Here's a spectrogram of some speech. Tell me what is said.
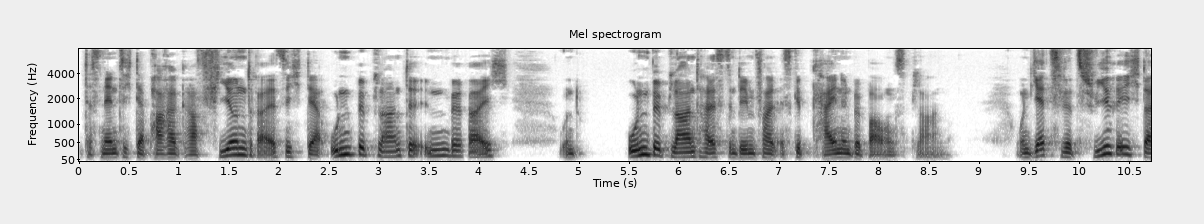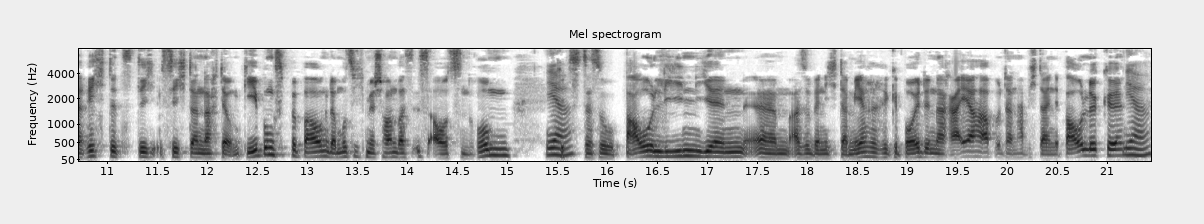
das nennt sich der Paragraph 34, der unbeplante Innenbereich. Und unbeplant heißt in dem Fall, es gibt keinen Bebauungsplan. Und jetzt wird's schwierig, da richtet sich dann nach der Umgebungsbebauung, da muss ich mir schauen, was ist außenrum. Ja. Gibt's da so Baulinien, ähm, also wenn ich da mehrere Gebäude in einer Reihe habe und dann habe ich da eine Baulücke, ja.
